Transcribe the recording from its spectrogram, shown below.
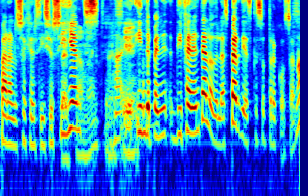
para los ejercicios siguientes. diferente a lo de las pérdidas, que es otra cosa, ¿no?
